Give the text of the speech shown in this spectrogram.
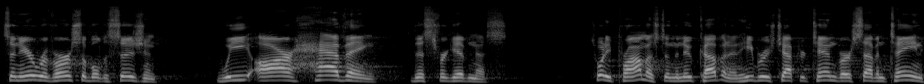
It's an irreversible decision. We are having this forgiveness. It's what he promised in the new covenant. Hebrews chapter 10, verse 17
